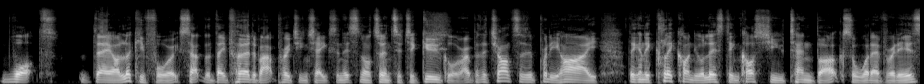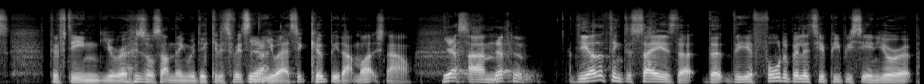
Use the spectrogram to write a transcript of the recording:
what they are looking for, except that they've heard about protein shakes and it's an alternative to Google, right? But the chances are pretty high they're going to click on your listing, cost you 10 bucks or whatever it is, 15 euros or something ridiculous. If it's yeah. in the US, it could be that much now. Yes, um, definitely. The other thing to say is that, that the affordability of PPC in Europe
